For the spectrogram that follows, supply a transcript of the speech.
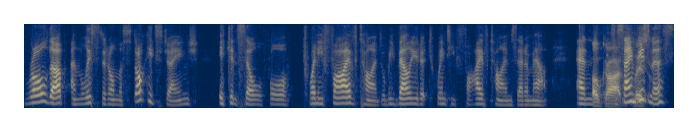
rolled up and listed on the stock exchange, it can sell for 25 times or be valued at 25 times that amount. And Oh, it's God, the same Liz, business,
